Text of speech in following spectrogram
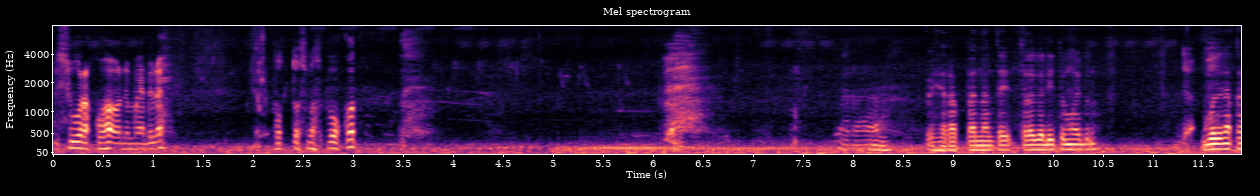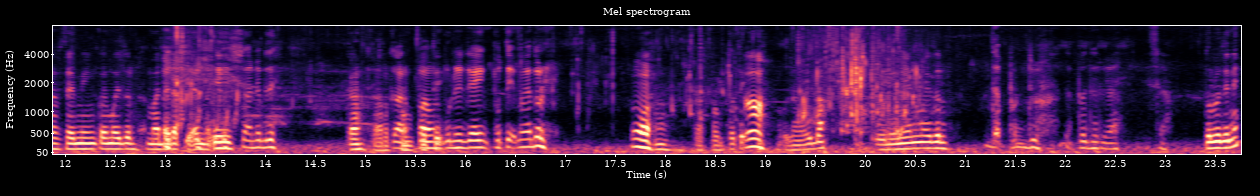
Bisura ko ni mga idol eh. Putos mas pokot. Para Pahirapan natin talaga dito mga idol. Ya. Wala na kasi aming kuan mga idol. Madadapian. Eh, isa na ba ka. Karpang Karpa puti. puti dahil puti mga idol. Oh. Ah, karpang puti. Oh. Walang iba. Kunin yan mga idol. Dapat do, dapat dari isa. Tulo din eh.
